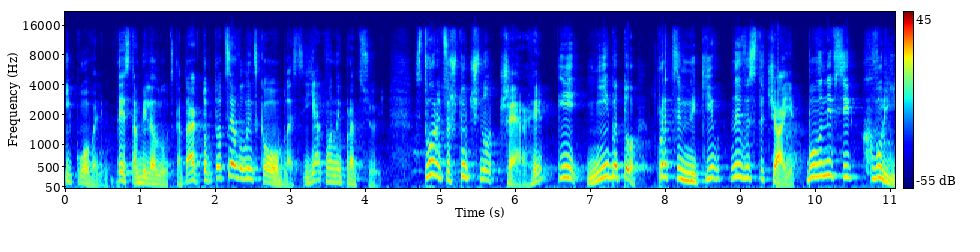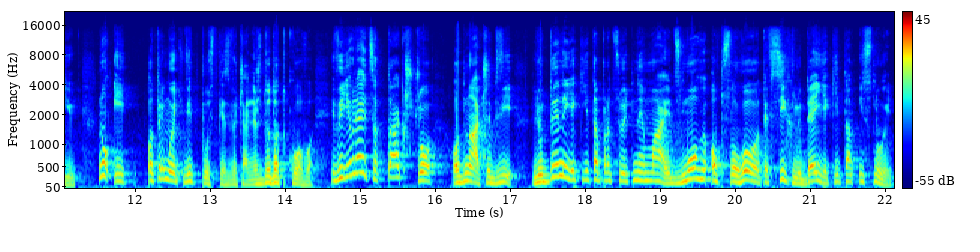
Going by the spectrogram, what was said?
і Ковелі, десь там біля Луцька. Так, тобто це Волинська область. Як вони працюють? Створюються штучно черги, і нібито працівників не вистачає, бо вони всі хворіють. Ну і отримують відпустки, звичайно ж, додатково. І виявляється так, що одна чи дві людини, які там працюють, не мають змоги обслуговувати всіх людей, які там існують.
